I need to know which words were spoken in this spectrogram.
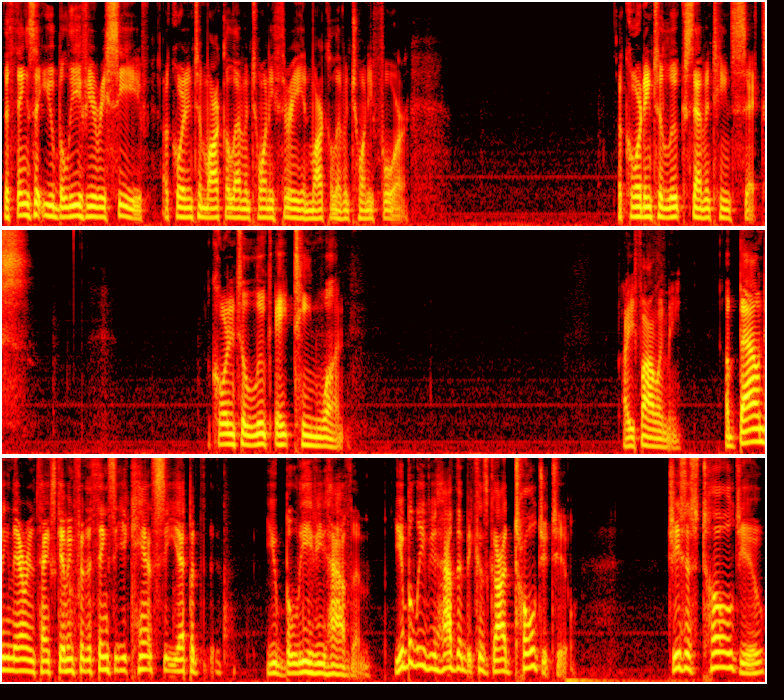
the things that you believe you receive, according to Mark 11:23 and Mark 11:24, according to Luke 17:6 according to Luke 18:1. Are you following me? Abounding there in thanksgiving for the things that you can't see yet, but you believe you have them. You believe you have them because God told you to. Jesus told you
